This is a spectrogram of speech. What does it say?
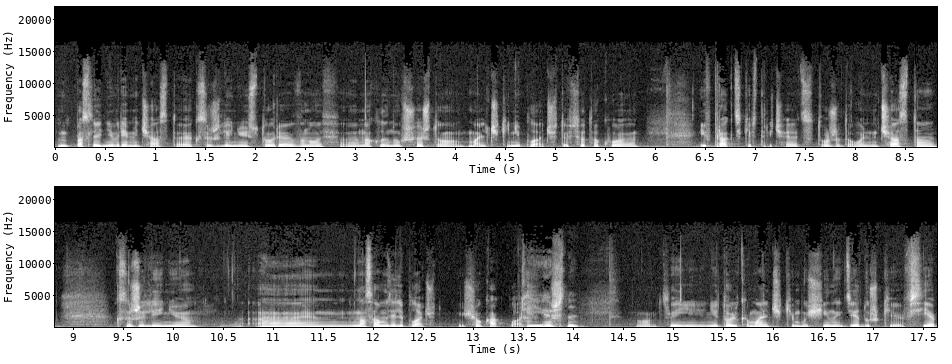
в последнее время частая, к сожалению, история вновь э, нахлынувшая, что мальчики не плачут и все такое. И в практике встречается тоже довольно часто, к сожалению. А на самом деле плачут. Еще как плачут. Конечно. Вот. И не только мальчики, мужчины, дедушки, все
